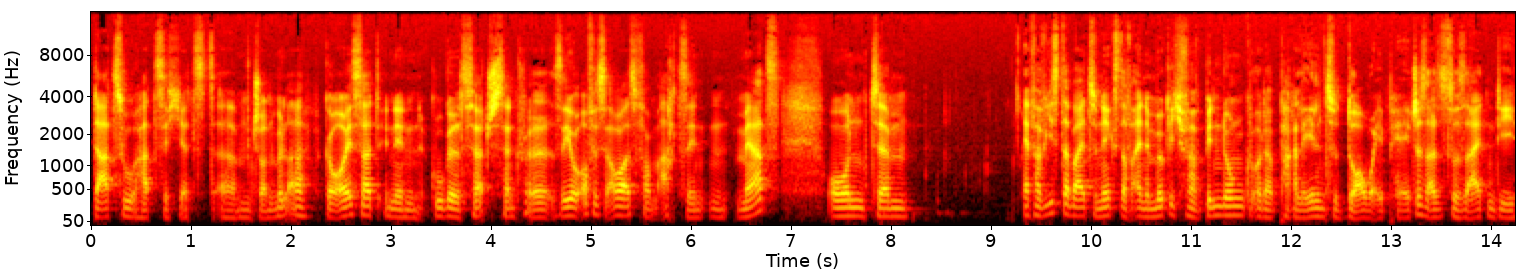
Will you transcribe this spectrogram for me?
Dazu hat sich jetzt ähm, John Müller geäußert in den Google Search Central SEO Office Hours vom 18. März und ähm, er verwies dabei zunächst auf eine mögliche Verbindung oder Parallelen zu Doorway Pages, also zu Seiten, die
